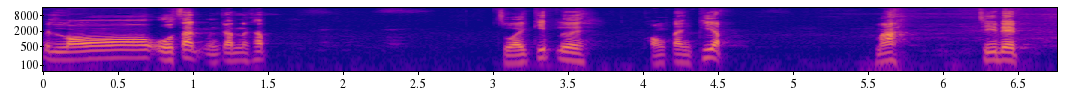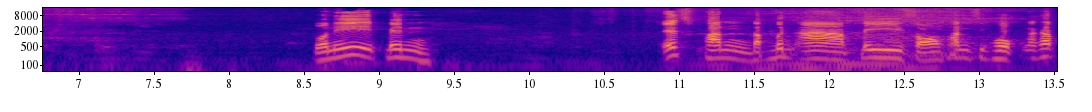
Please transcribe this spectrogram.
เป็นล้อโอซเหมือนกันนะครับ สวยกิ๊บเลยของแต่งเพียบ มา ทีเด็ด ตัวนี้เป็น S พันดับเบิลอาร์ปี 2016 นะครับ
